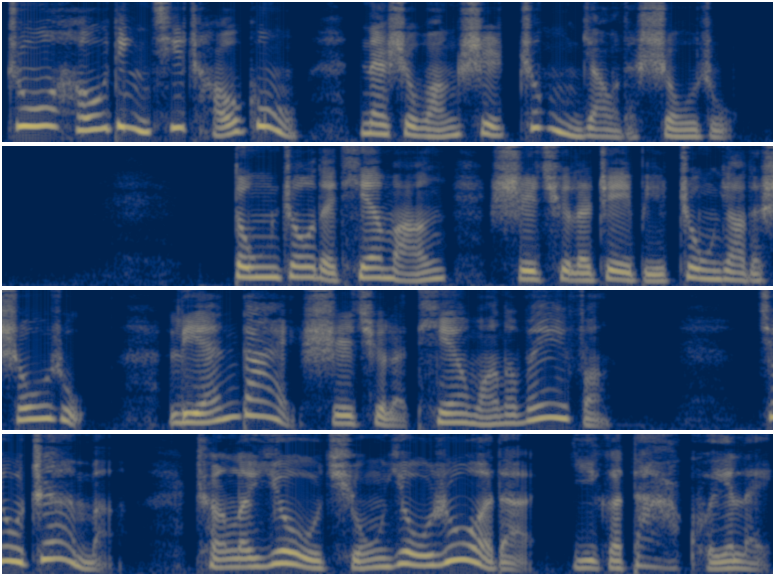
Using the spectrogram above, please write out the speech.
诸侯定期朝贡，那是王室重要的收入。东周的天王失去了这笔重要的收入，连带失去了天王的威风，就这么成了又穷又弱的一个大傀儡。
